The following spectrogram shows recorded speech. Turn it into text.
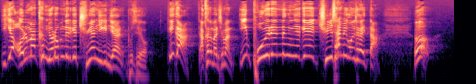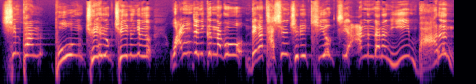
이게 얼마큼 여러분들에게 중요한 얘기인지 보세요. 그러니까 아까도 말했지만 이 보혈의 능력에 죄삼의 권세가 있다. 어? 심판, 보응, 죄력, 죄 능력이 완전히 끝나고 내가 다시는 죄를 기억지 않는다는 이 말은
